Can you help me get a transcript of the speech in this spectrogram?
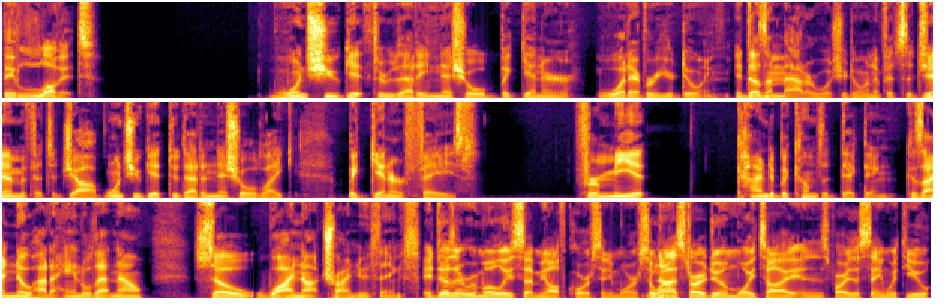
They love it. Once you get through that initial beginner, whatever you're doing, it doesn't matter what you're doing. If it's a gym, if it's a job, once you get through that initial like beginner phase, for me, it kind of becomes addicting because I know how to handle that now. So why not try new things? it doesn't remotely set me off course anymore. So when I started doing Muay Thai, and it's probably the same with you,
